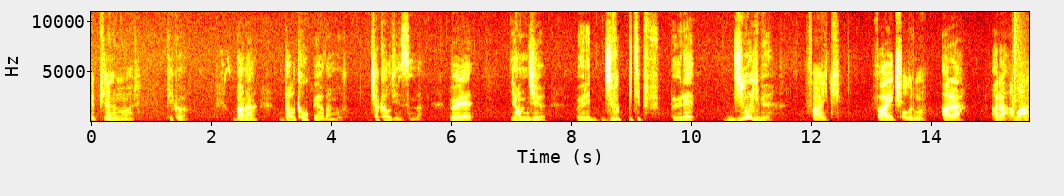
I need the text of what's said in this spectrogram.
Bir planın mı var? Fiko, bana dal kavuk bir adam bul. Çakal cinsinden. Böyle yancı, böyle cıvık bir tip. Böyle civa gibi. Faik. Faik, Olur mu? ara. Ara ama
